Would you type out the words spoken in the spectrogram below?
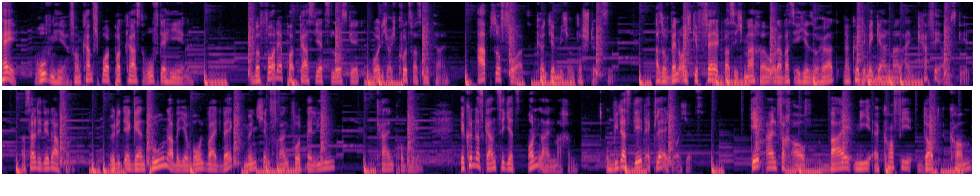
Hey, Ruven hier vom Kampfsport-Podcast Ruf der Hyäne. Bevor der Podcast jetzt losgeht, wollte ich euch kurz was mitteilen. Ab sofort könnt ihr mich unterstützen. Also wenn euch gefällt, was ich mache oder was ihr hier so hört, dann könnt ihr mir gern mal einen Kaffee ausgeben. Was haltet ihr davon? Würdet ihr gern tun, aber ihr wohnt weit weg, München, Frankfurt, Berlin? Kein Problem. Ihr könnt das Ganze jetzt online machen. Und wie das geht, erkläre ich euch jetzt. Geht einfach auf buymeacoffee.com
